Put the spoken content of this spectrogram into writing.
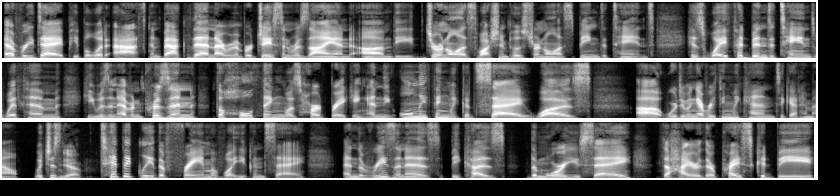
every day. People would ask. And back then, I remember Jason Rezaian, um, the journalist, Washington Post journalist, being detained. His wife had been detained with him. He was in Evin prison. The whole thing was heartbreaking. And the only thing we could say was, uh, we're doing everything we can to get him out, which is Yeah. typically the frame of what you can say. And the reason is because the more you say, the higher their price could be,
